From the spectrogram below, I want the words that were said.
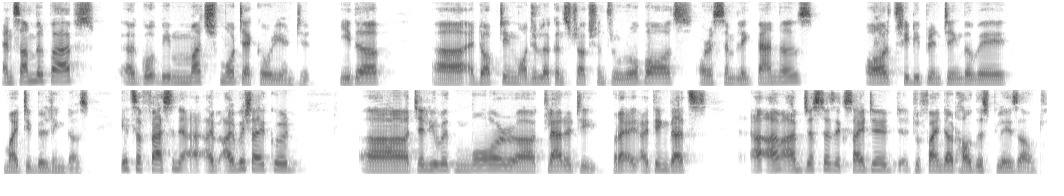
And some will perhaps uh, go be much more tech oriented, either uh, adopting modular construction through robots or assembling panels or 3D printing the way Mighty Building does. It's a fascinating. I, I wish I could uh, tell you with more uh, clarity, but I, I think that's. I, am just as excited to find out how this plays out.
